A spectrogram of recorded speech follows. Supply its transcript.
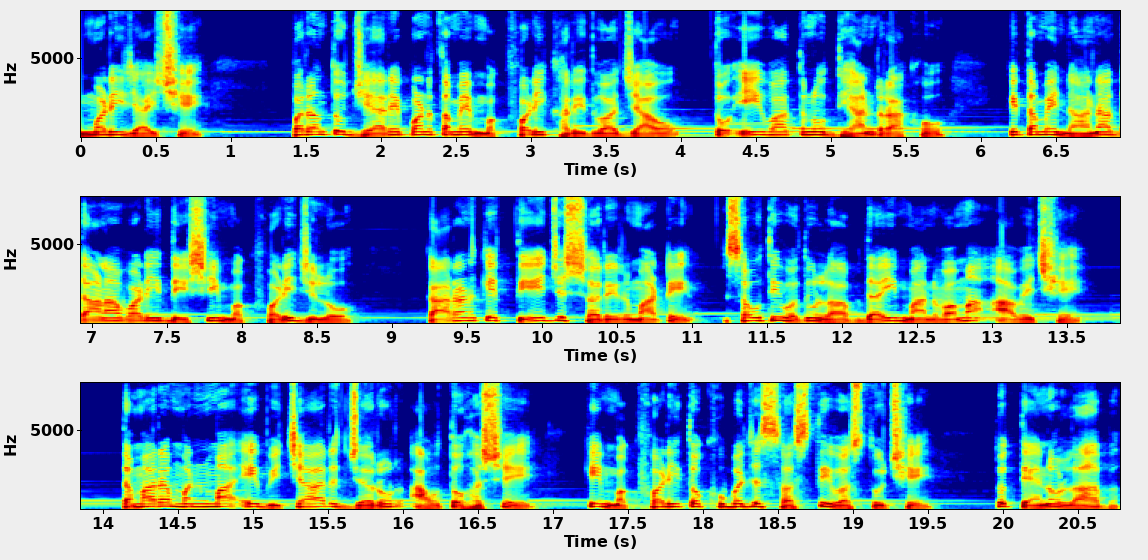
મળી જાય છે. પરંતુ જ્યારે પણ તમે મગફળી ખરીદવા જાઓ, તો એ વાતનું ધ્યાન રાખો કે તમે નાના દાણાવાળી દેશી મગફળી જ લો, કારણ કે તે જ શરીર માટે સૌથી વધુ લાભદાયી માનવામાં આવે છે. તમારા મનમાં એ વિચાર જરૂર આવતો હશે કે મગફળી તો ખૂબ જ સસ્તી વસ્તુ છે, તો તેનો લાભ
